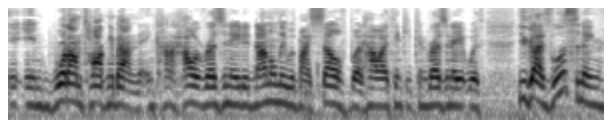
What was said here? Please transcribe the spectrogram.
in what I'm talking about and, and kind of how it resonated not only with myself, but how I think it can resonate with you guys listening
